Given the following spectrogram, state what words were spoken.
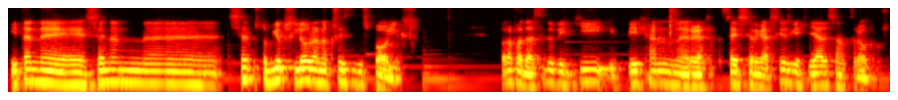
ήταν ε, σε έναν, ε, σε, στον πιο ψηλό ουρανοξύστη της πόλης. Τώρα φανταστείτε ότι εκεί υπήρχαν εργα... θέσεις εργασίας για χιλιάδες ανθρώπους.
